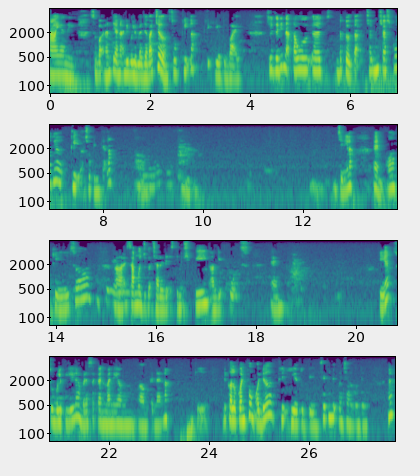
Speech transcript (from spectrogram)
Ha yang ni. Sebab nanti anak dia boleh belajar baca. So klik lah klik here to buy. So jadi nak tahu uh, betul tak cara charge pun dia klik shopping cart lah. Uh. hmm. macam ni lah. Kan? Okay so uh, sama juga cara dia estimate shipping uh, get quotes kan? Okay eh so boleh pilih lah berdasarkan mana yang uh, berkenan lah. Okay. Jadi kalau confirm order click here to pay. Saya tunjukkan cara order. Eh?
